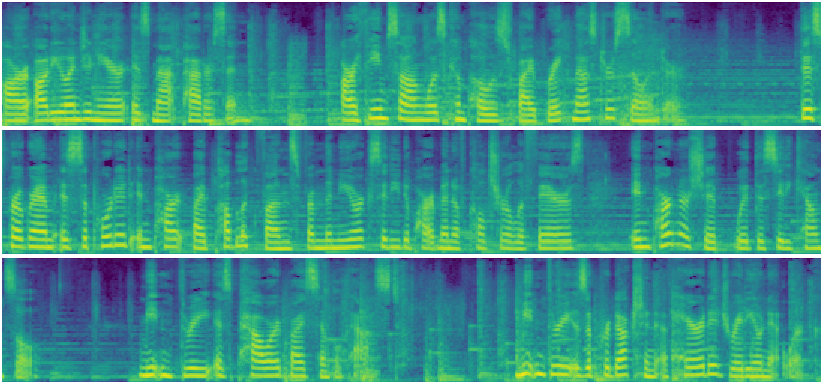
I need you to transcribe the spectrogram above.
Our audio engineer is Matt Patterson. Our theme song was composed by Breakmaster Cylinder. This program is supported in part by public funds from the New York City Department of Cultural Affairs in partnership with the City Council. Meat and Three is powered by Simplecast. Meat and Three is a production of Heritage Radio Network,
